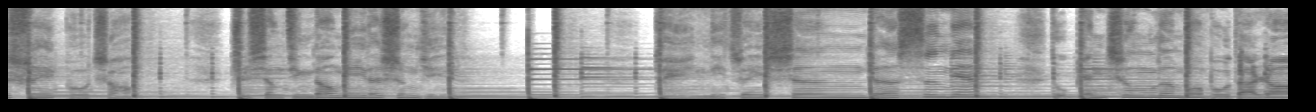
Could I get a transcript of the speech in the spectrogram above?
睡不着，只想听到你的声音。对你最深的思念，都变成了漠不打扰。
